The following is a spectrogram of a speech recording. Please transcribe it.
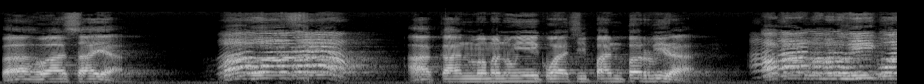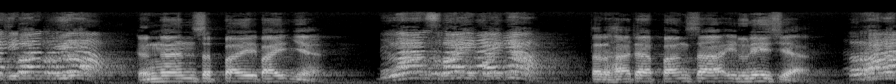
Bahwa saya bahwa saya akan memenuhi kewajiban perwira akan memenuhi kewajiban perwira dengan sebaik-baiknya dengan sebaik-baiknya terhadap bangsa Indonesia terhadap bangsa Indonesia.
